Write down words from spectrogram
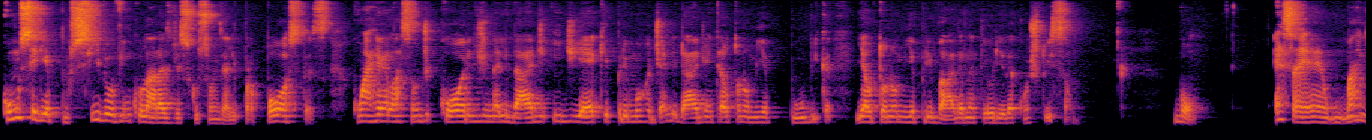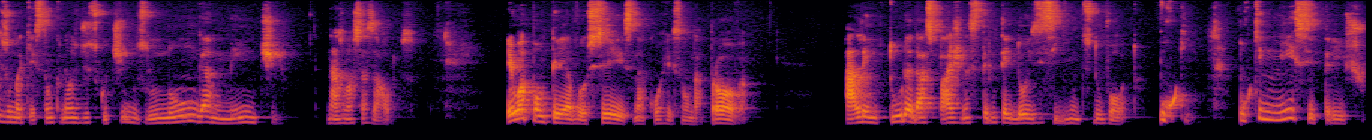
Como seria possível vincular as discussões ali propostas com a relação de cooriginalidade e de equiprimordialidade entre autonomia pública e autonomia privada na teoria da Constituição? Bom, essa é mais uma questão que nós discutimos longamente nas nossas aulas. Eu apontei a vocês na correção da prova a leitura das páginas 32 e seguintes do voto. Por quê? Porque nesse trecho,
